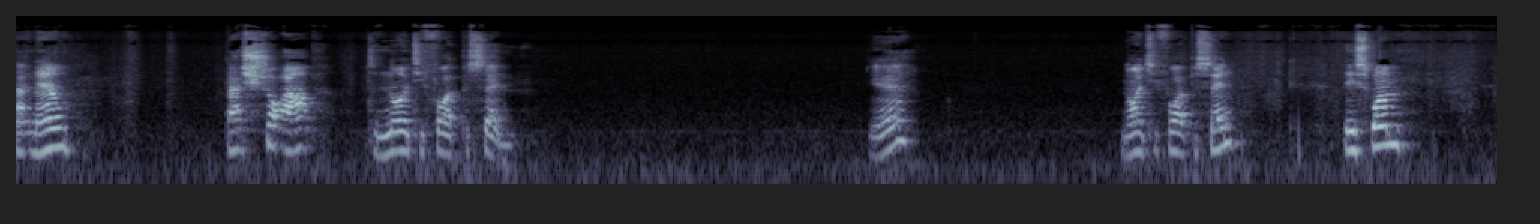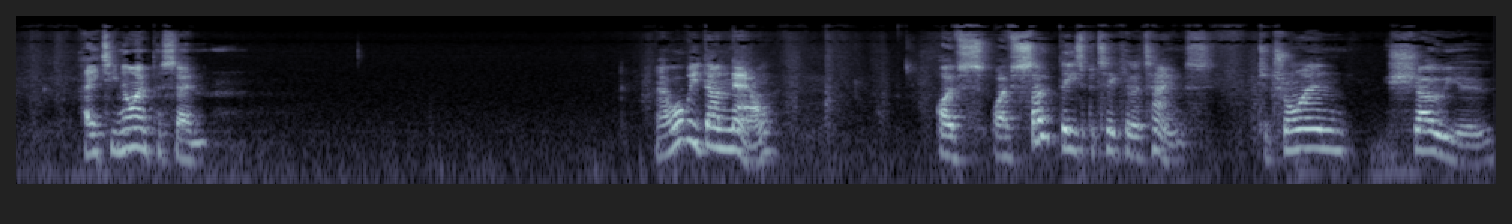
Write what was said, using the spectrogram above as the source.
That now, that shot up to 95%. Yeah? 95%. This one, 89%. Now what we've done now, I've, I've soaked these particular tanks to try and show you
